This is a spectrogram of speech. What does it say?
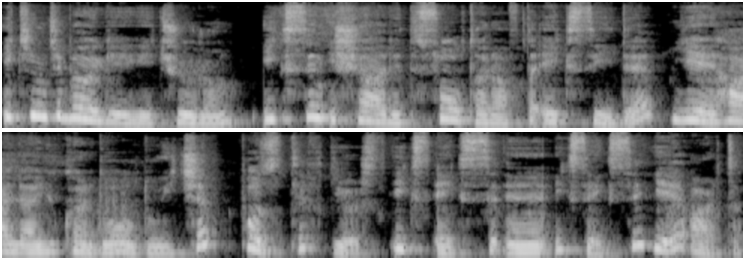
İkinci bölgeye geçiyorum. X'in işareti sol tarafta eksiydi. Y hala yukarıda olduğu için pozitif diyoruz. X eksi, e, X eksi Y artı.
